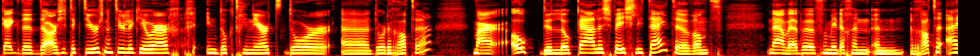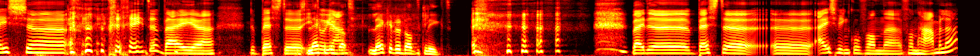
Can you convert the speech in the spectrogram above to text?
Kijk, de, de architectuur is natuurlijk heel erg geïndoctrineerd door, eh, door de ratten. Maar ook de lokale specialiteiten. Want nou, we hebben vanmiddag een, een rattenijs eh, gegeten bij eh, de beste is lekkerder, dan, lekkerder dan het klinkt. bij de beste eh, ijswinkel van, eh, van Hamelen.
